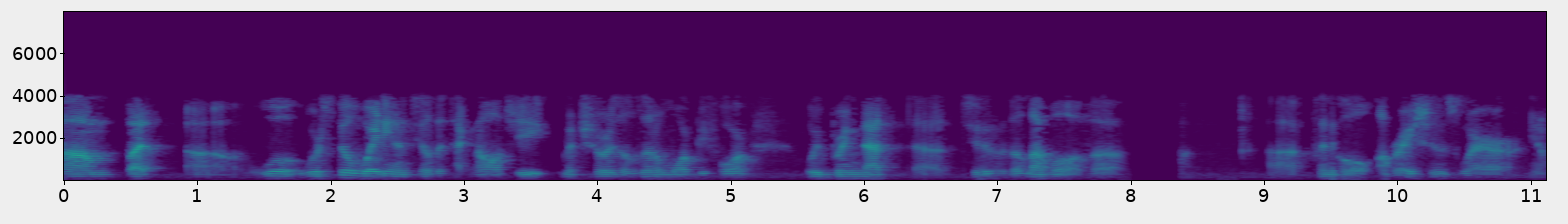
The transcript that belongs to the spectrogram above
um, but uh, we we are still waiting until the technology matures a little more before we bring that uh, to the level of uh, uh, clinical operations where you know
